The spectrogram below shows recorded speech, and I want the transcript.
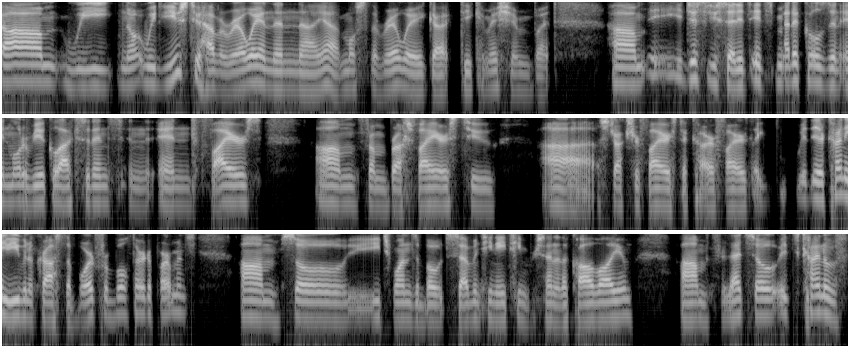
Um, we no, we used to have a railway, and then uh, yeah, most of the railway got decommissioned. But um, it, just you said, it's it's medicals and, and motor vehicle accidents and and fires, um, from brush fires to uh, structure fires to car fires. Like they're kind of even across the board for both our departments. Um, so each one's about 17, 18% of the call volume um, for that. So it's kind of,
